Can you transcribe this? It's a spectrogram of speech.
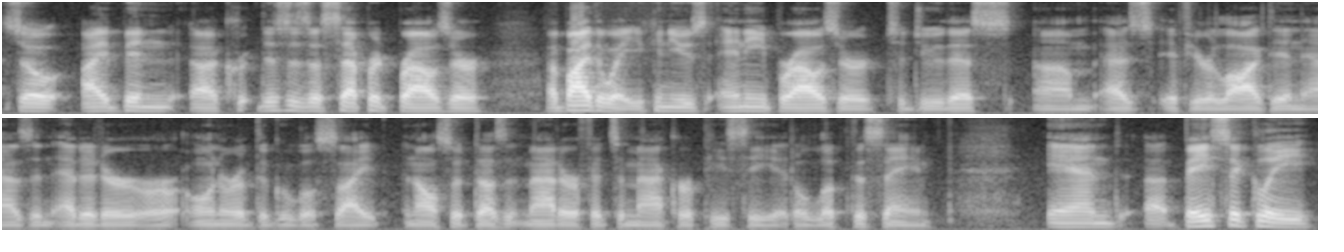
So I've been, uh, this is a separate browser. Uh, by the way, you can use any browser to do this um, as if you're logged in as an editor or owner of the Google site. And also it doesn't matter if it's a Mac or PC, it'll look the same. And uh, basically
